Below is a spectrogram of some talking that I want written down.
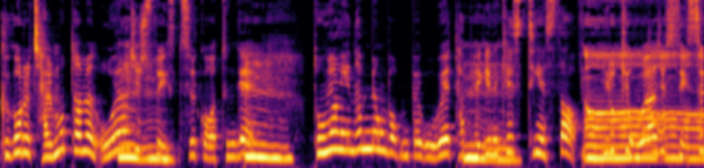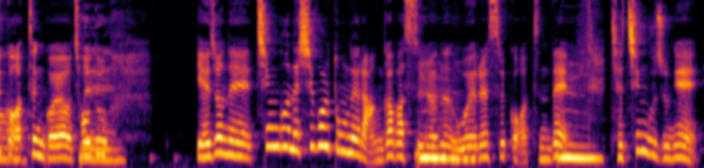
그거를 잘못하면 오해하실 수도 있을 것 같은 게 음. 동양인 한명 빼고 왜 다 백인을 캐스팅했어? 어. 이렇게 오해하실 수 있을 것 같은 거예요. 저도 네. 예전에 친구네 시골 동네를 안 가봤으면은 음. 오해를 했을 것 같은데 음. 제 친구 중에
